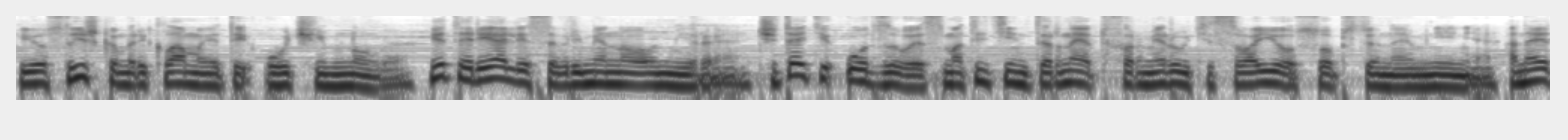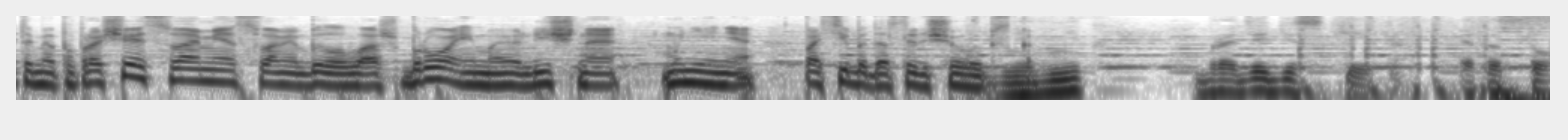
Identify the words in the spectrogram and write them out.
Ее слишком, рекламы этой очень много. Это реалии современного мира. Читайте отзывы, смотрите интернет, формируйте свое собственное мнение. А на этом я попрощаюсь с вами. С вами был ваш Бро и мое личное мнение. Спасибо, до следующего выпуска. Дневник бродяги скейта. Это то,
